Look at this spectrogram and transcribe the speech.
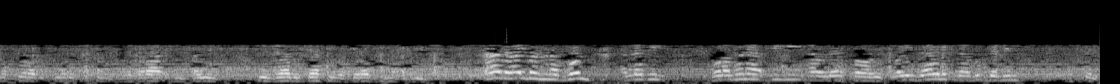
مذكورة بسم الحسن ذكراء ابن القيم في الجواب الكافي وفي روح المحبين. هذا أيضا من الظلم الذي ظلمنا به هؤلاء الصواريخ. ولذلك لابد من السيف.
